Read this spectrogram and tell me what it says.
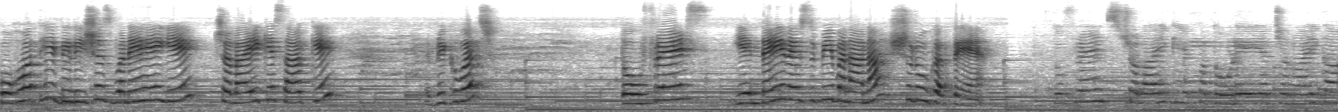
बहुत ही डिलीशियस बने हैं ये चलाई के साग के रिकवच तो फ्रेंड्स ये नई रेसिपी बनाना शुरू करते हैं। तो फ्रेंड्स चौलाई के पतोड़े या चौलाई का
